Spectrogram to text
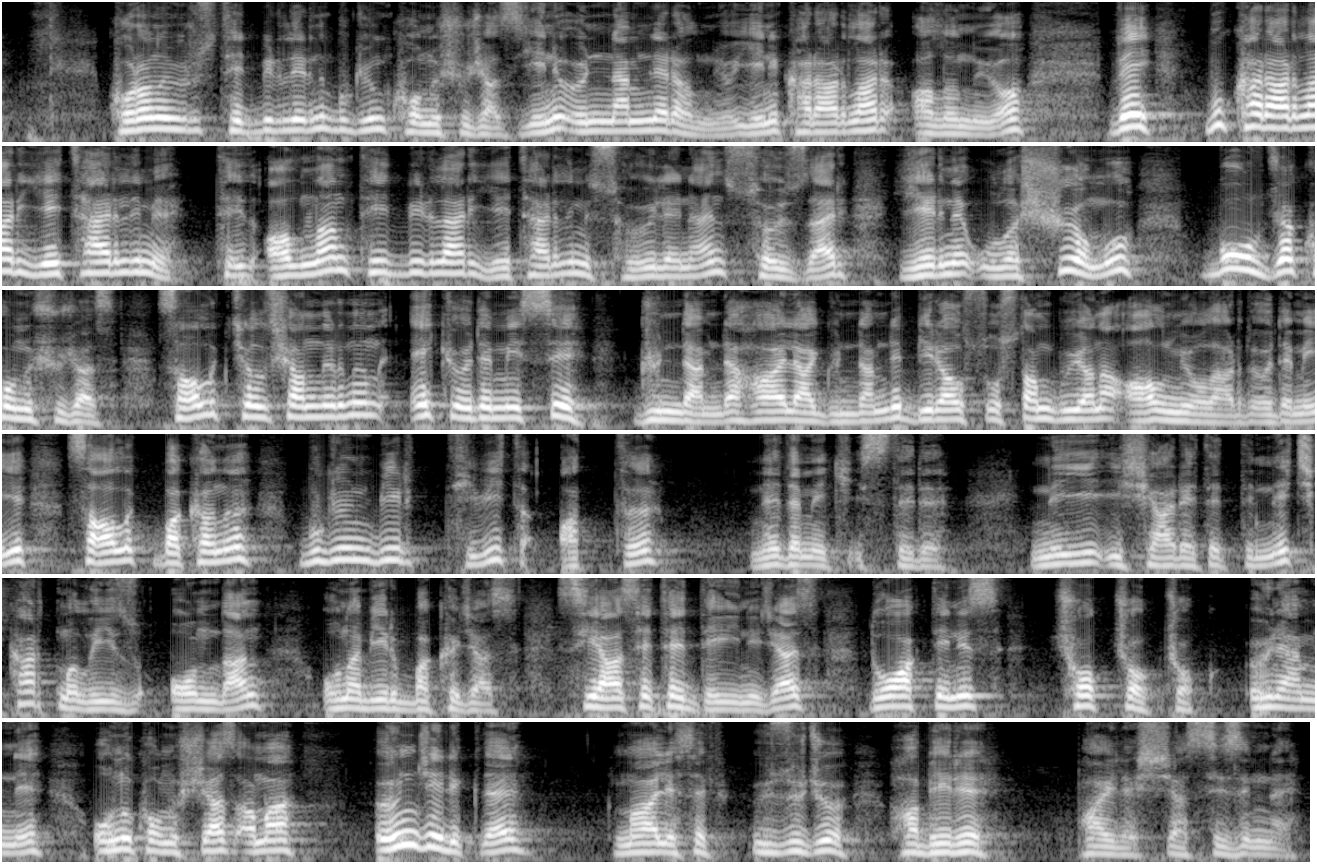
Koronavirüs tedbirlerini bugün konuşacağız. Yeni önlemler alınıyor, yeni kararlar alınıyor ve bu kararlar yeterli mi? Te- alınan tedbirler yeterli mi? Söylenen sözler yerine ulaşıyor mu? Bolca konuşacağız. Sağlık çalışanlarının ek ödemesi gündemde, hala gündemde. 1 Ağustos'tan bu yana almıyorlardı ödemeyi. Sağlık Bakanı bugün bir tweet attı. Ne demek istedi? Neyi işaret etti, ne çıkartmalıyız ondan ona bir bakacağız. Siyasete değineceğiz. Doğu Akdeniz çok çok çok önemli. Onu konuşacağız ama öncelikle maalesef üzücü haberi paylaşacağız sizinle.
